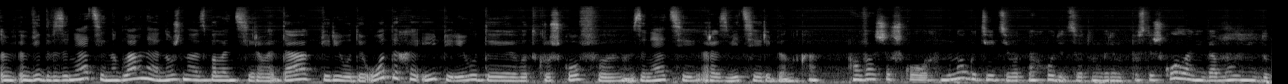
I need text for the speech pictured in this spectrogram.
видов занятий, но главное нужно сбалансировать, да, периоды отдыха и периоды вот кружков, э, занятий, развития ребенка. А в ваших школах много детей вот находятся, вот мы говорим, после школы они домой не идут.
